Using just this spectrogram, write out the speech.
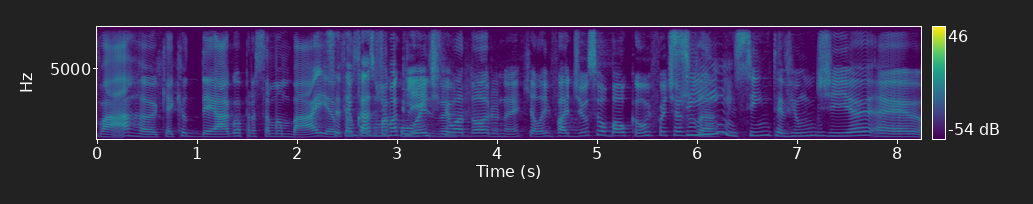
varra? Quer que eu dê água pra samambaia? Você tem um caso de uma coisa? cliente que eu adoro, né? Que ela invadiu o seu balcão e foi te ajudar. Sim, sim. Teve um dia, é,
